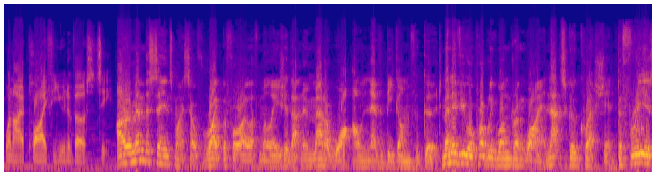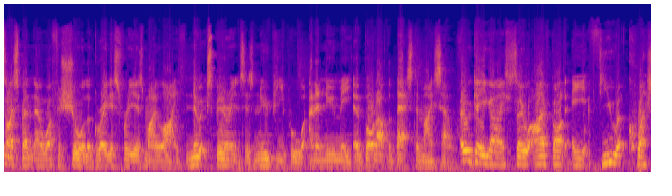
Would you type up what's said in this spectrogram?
when I apply for university. I remember saying to myself right before I left Malaysia that no matter what, I'll never be gone for good. Many of you are probably wondering why, and that's a good question. The three years I spent there were for sure the greatest three years of my life. New experiences, new people, and a new me. It brought out the best in myself. Okay guys, so I've got a few questions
